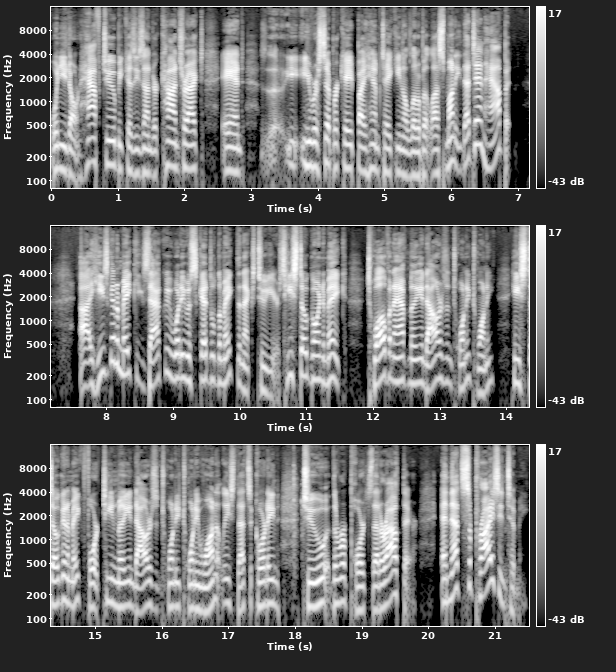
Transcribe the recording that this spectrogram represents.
when you don't have to because he's under contract and uh, you reciprocate by him taking a little bit less money. That didn't happen uh, he's going to make exactly what he was scheduled to make the next two years. He's still going to make $12.5 million in 2020. He's still going to make $14 million in 2021. At least that's according to the reports that are out there. And that's surprising to me.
